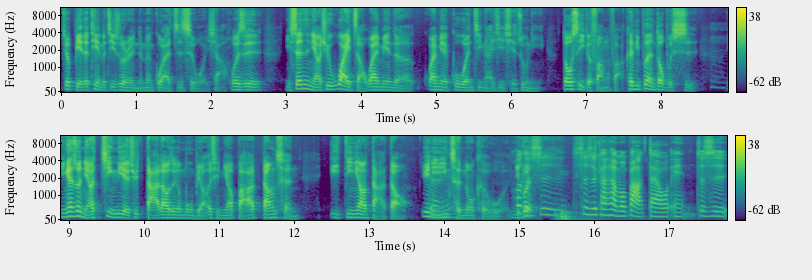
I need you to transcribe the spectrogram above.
就别的 team 的技术人员能不能过来支持我一下，或者是你甚至你要去外找外面的外面的顾问进来一起协助你。都是一个方法，可你不能都不是。应该说你要尽力的去达到这个目标，而且你要把它当成一定要达到，因为你已经承诺客户了。或者是试试看他有没有办法 dial in，就是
